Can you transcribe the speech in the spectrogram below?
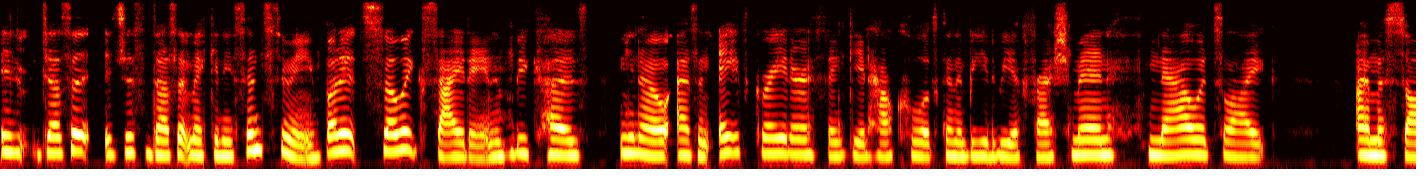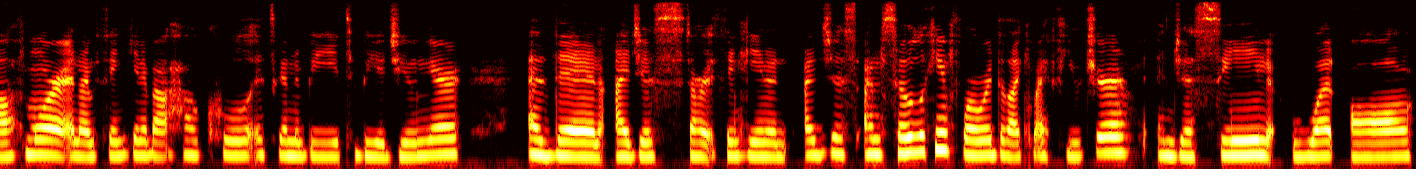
it doesn't it just doesn't make any sense to me, but it's so exciting because, you know, as an 8th grader thinking how cool it's going to be to be a freshman, now it's like I'm a sophomore and I'm thinking about how cool it's going to be to be a junior. And then I just start thinking, and I just, I'm so looking forward to like my future and just seeing what all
